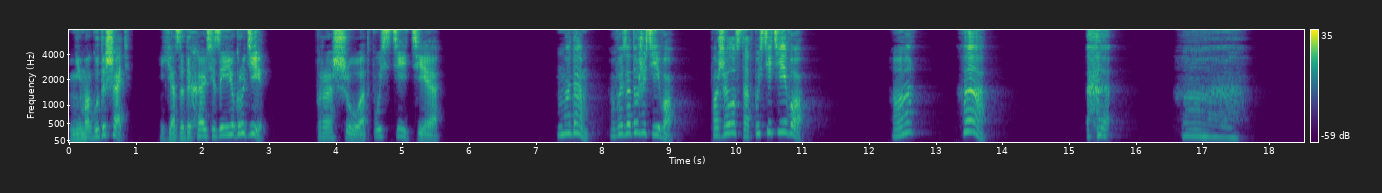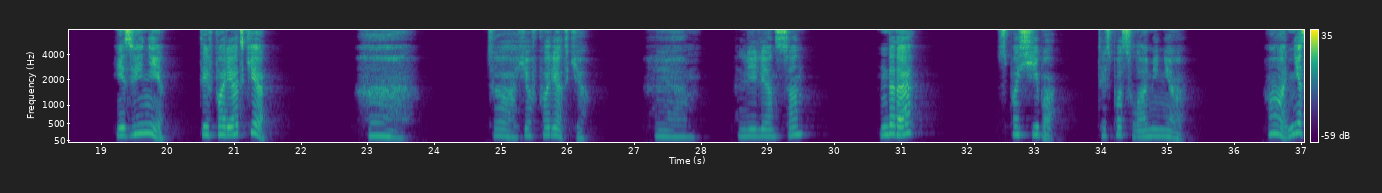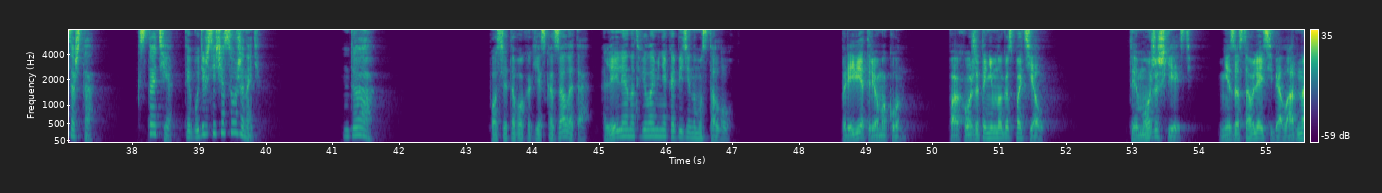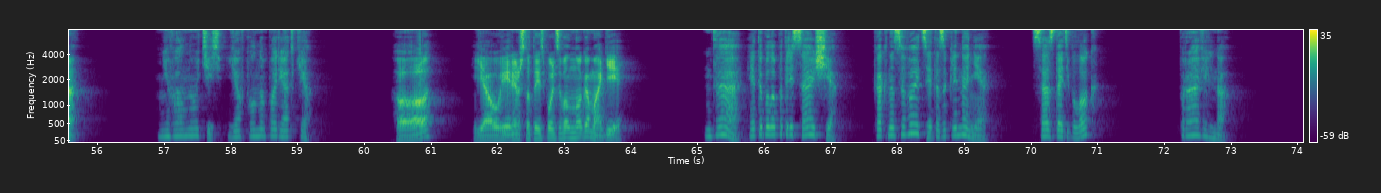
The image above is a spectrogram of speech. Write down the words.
Не могу дышать! Я задыхаюсь из-за её груди! Прошу, отпустите. Мадам, вы задушите его. Пожалуйста, отпустите его. А! а. Извини, ты в порядке? Да, я в порядке. Эм, Лилиан Сан? Да-да. Спасибо. Ты спасла меня. А, не за что. Кстати, ты будешь сейчас ужинать? Да. После того, как я сказал это, Лилиан отвела меня к обеденному столу. «Привет, Рёма-кун. Похоже, ты немного спотел. Ты можешь есть? Не заставляй себя, ладно?» Не волнуйтесь, я в полном порядке. О, я уверен, что ты использовал много магии. Да, это было потрясающе. Как называется это заклинание? Создать блок? Правильно.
